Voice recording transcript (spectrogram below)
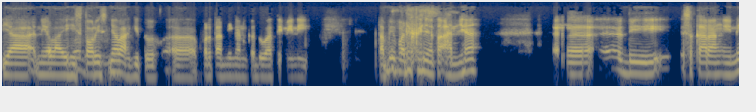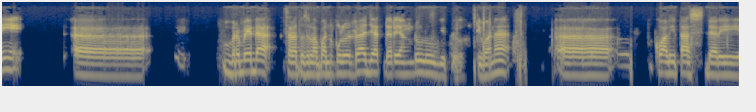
ya nilai historisnya lah gitu uh, pertandingan kedua tim ini. Tapi pada kenyataannya uh, di sekarang ini uh, berbeda 180 derajat dari yang dulu gitu. Di mana uh, kualitas dari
